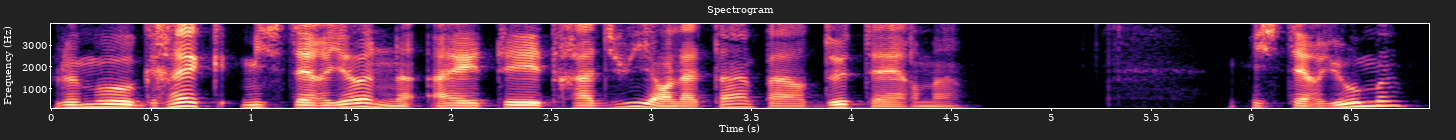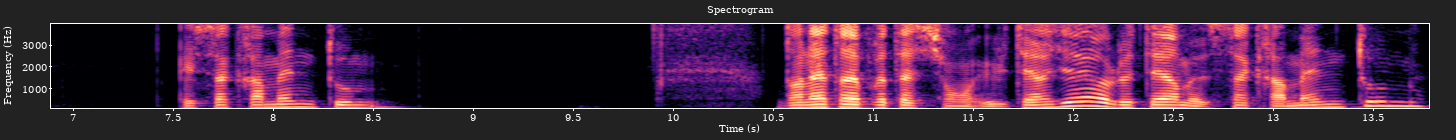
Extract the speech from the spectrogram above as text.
Le mot grec mysterion a été traduit en latin par deux termes, mysterium et sacramentum. Dans l'interprétation ultérieure, le terme sacramentum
